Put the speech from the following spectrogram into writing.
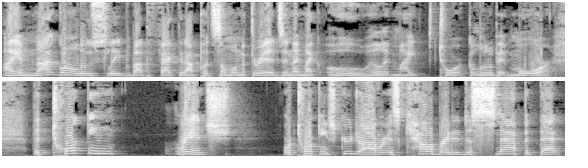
I am not going to lose sleep about the fact that I put some on the threads and I'm like, oh, well, it might torque a little bit more. The torquing wrench or torquing screwdriver is calibrated to snap at that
